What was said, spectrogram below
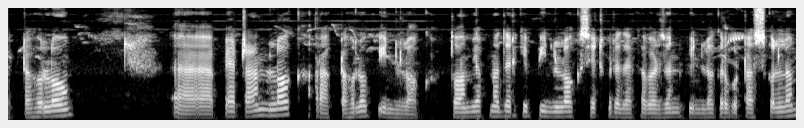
একটা হলো প্যাটার্ন লক আর একটা হলো পিন লক তো আমি আপনাদেরকে পিন লক সেট করে দেখাবার জন্য পিন লকের উপর টাচ করলাম।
